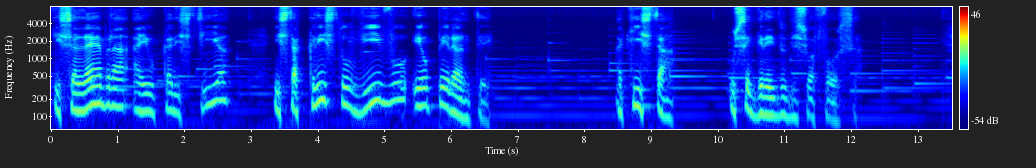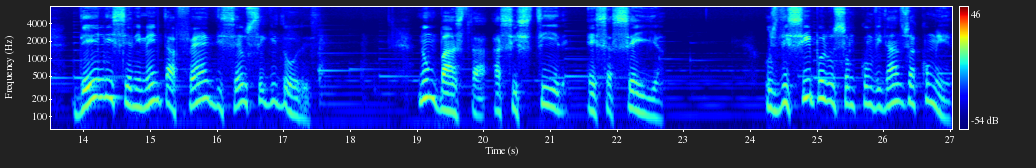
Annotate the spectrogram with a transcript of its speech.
que celebra a Eucaristia está Cristo vivo e operante. Aqui está o segredo de sua força. Dele se alimenta a fé de seus seguidores não basta assistir essa ceia. Os discípulos são convidados a comer.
